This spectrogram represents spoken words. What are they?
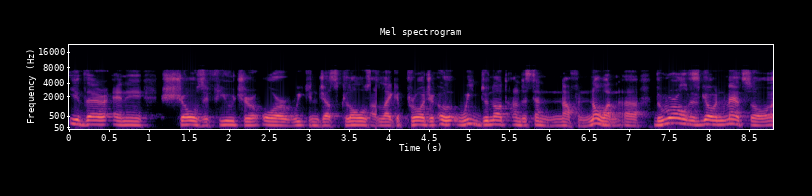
either any shows a future or we can just close like a project oh, we do not understand nothing no one uh, the world is going mad so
